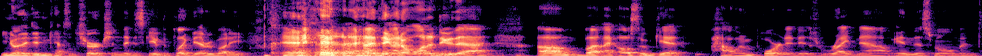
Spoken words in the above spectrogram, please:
you know, they didn't cancel church and they just gave the plague to everybody. And, and I think I don't want to do that. Um, but I also get how important it is right now in this moment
